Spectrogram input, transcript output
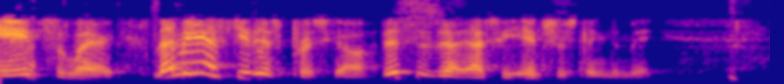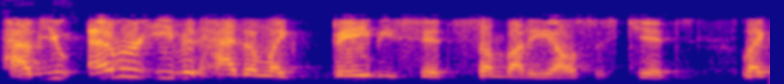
ancillary. Let me ask you this, Prisco. This is uh, actually interesting to me. Have you ever even had to like babysit somebody else's kids like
